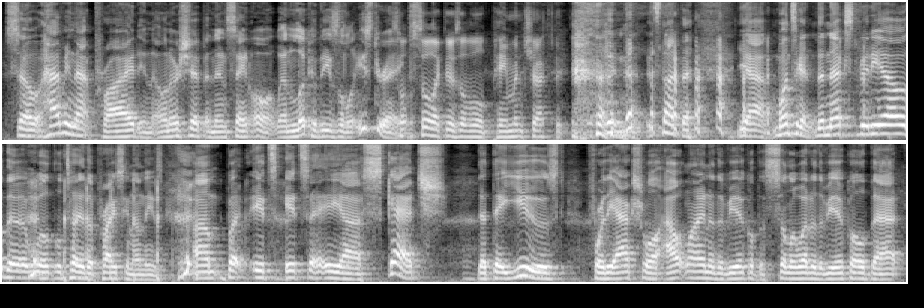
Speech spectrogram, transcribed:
So having that pride in ownership, and then saying, "Oh, and look at these little Easter eggs." So, so like there's a little payment check. That, it's not that. Yeah. Once again, the next video, the, we'll, we'll tell you the pricing on these. Um, but it's it's a uh, sketch that they used for the actual outline of the vehicle, the silhouette of the vehicle that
